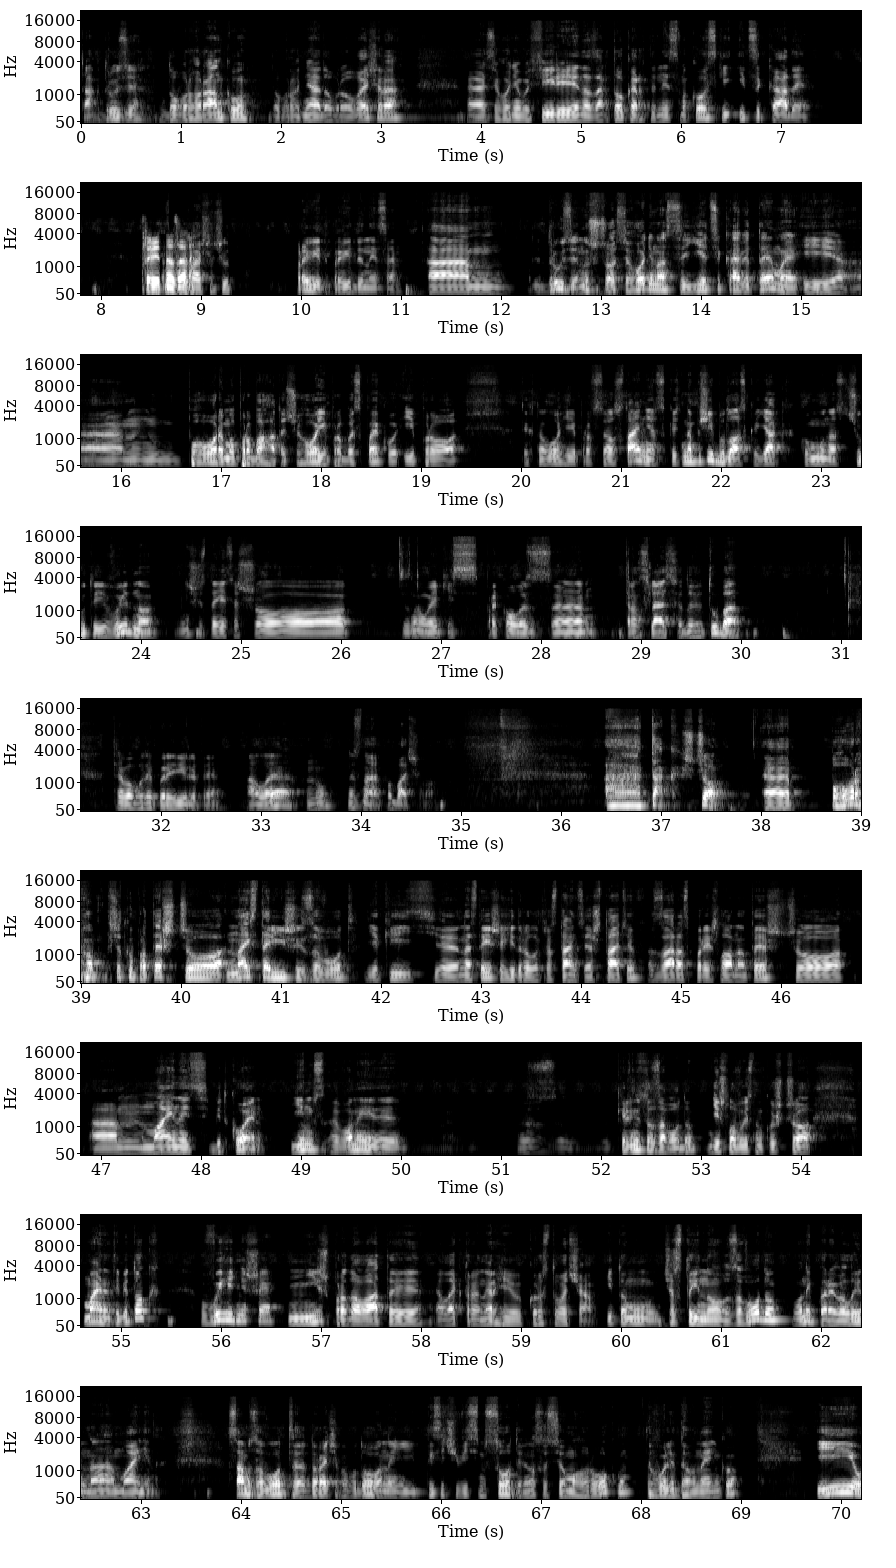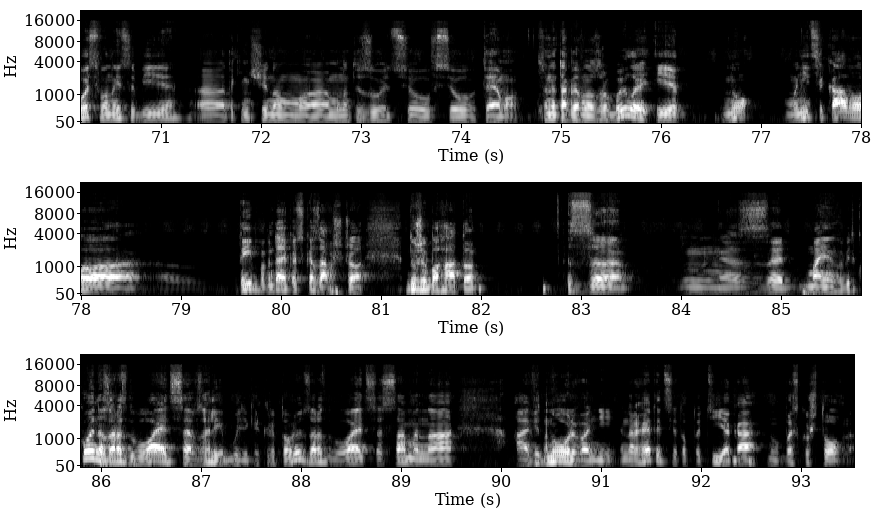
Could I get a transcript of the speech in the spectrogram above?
Так, друзі, доброго ранку, доброго дня, доброго вечора. Е, Сьогодні в ефірі Назар Токар, Денис Смаковський і Цикади. Привіт, Назар. Привіт, привіт, Денисе. Друзі, ну що, сьогодні у нас є цікаві теми, і ем, поговоримо про багато чого: і про безпеку, і про технології, і про все останнє. Скажіть, напишіть, будь ласка, як кому нас чути і видно. Мені щось здається, що знову якісь приколи з е, трансляцією до Ютуба. Треба буде перевірити. Але ну не знаю, побачимо. А, так, що е, поговоримо спочатку про те, що найстаріший завод, який е, найстаріша гідроелектростанція штатів, зараз перейшла на те, що е, майнить біткоін. Їм вони е, керівництво заводу дійшло висновку, що майнити біток вигідніше ніж продавати електроенергію користувачам, і тому частину заводу вони перевели на майнінг. Сам завод, до речі, побудований 1897 року, доволі давненько. І ось вони собі е, таким чином е, монетизують цю всю тему. Це не так давно зробили, і ну мені цікаво. е, Ти пам'ятаю, якось сказав, що дуже багато з, з майнінгу біткоїна зараз відбувається взагалі будь-яких криптовалют зараз відбувається саме на відновлюваній енергетиці, тобто ті, яка ну безкоштовна.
